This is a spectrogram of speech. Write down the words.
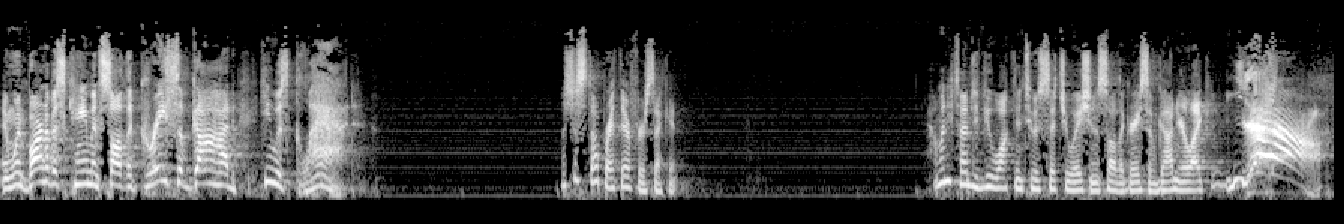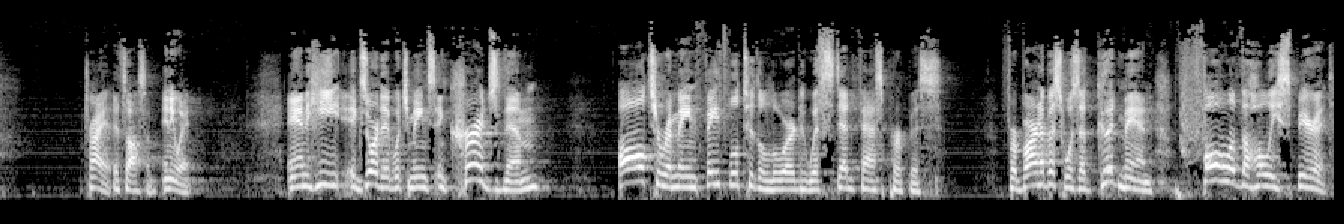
And when Barnabas came and saw the grace of God, he was glad. Let's just stop right there for a second. How many times have you walked into a situation and saw the grace of God and you're like, yeah! Try it, it's awesome. Anyway, and he exhorted, which means encouraged them all to remain faithful to the Lord with steadfast purpose. For Barnabas was a good man, full of the Holy Spirit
